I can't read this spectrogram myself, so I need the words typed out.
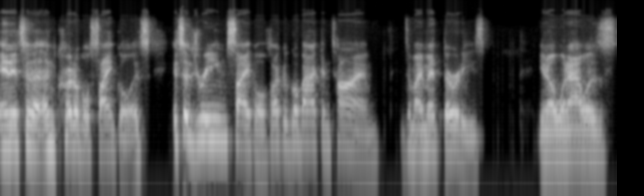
And it's an incredible cycle. It's it's a dream cycle. If I could go back in time to my mid 30s, you know, when I was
